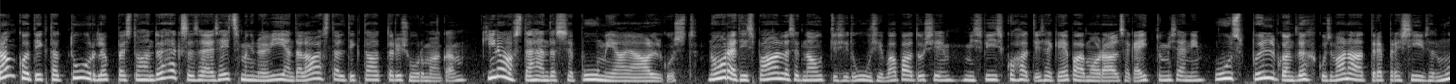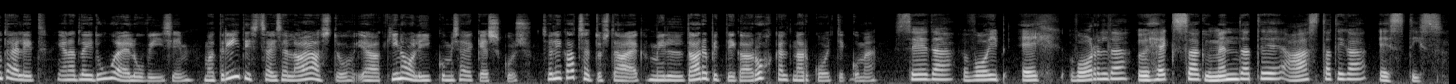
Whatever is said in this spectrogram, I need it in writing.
Franco diktatuur lõppes tuhande üheksasaja seitsmekümne viiendal aastal diktaatori surmaga. kinos tähendas see buumiaja algust. noored hispaanlased nautisid uusi vabadusi, mis viis kohati isegi ebamoraalse käitumiseni. uus põlvkond lõhkus vanad repressiivsed mudelid ja nad lõid uue eluviisi. Madridist sai selle ajastu ja kinoliikumise keskus. see oli katsetuste aeg, mil tarbiti ka rohkelt narkootikume seda võib ehk võrrelda üheksakümnendate aastatega Eestis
